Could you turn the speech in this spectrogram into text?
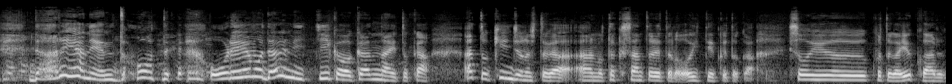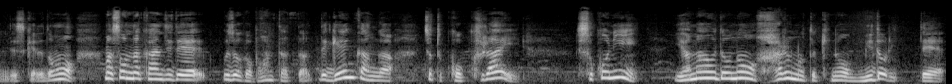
誰やねんと思ってお礼も誰に言っていいか分かんないとかあと近所の人があのたくさん取れたら置いていくとかそういうことがよくあるんですけれども、まあ、そんな感じでうどがボンとあった。で玄関がちょっとこう暗い。そこに山うどの春の時の緑って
